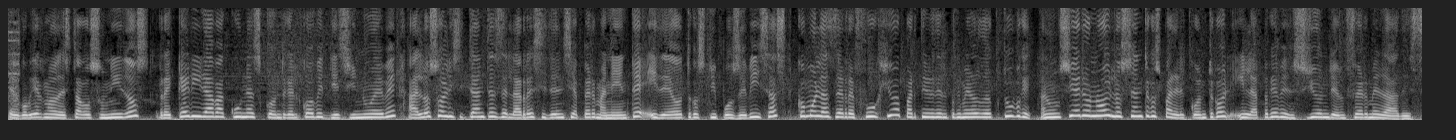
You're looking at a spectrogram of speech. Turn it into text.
El gobierno de Estados Unidos requerirá vacunas contra el COVID-19 a los solicitantes de la residencia permanente y de otros tipos de visas, como las de refugio, a partir del 1 de octubre, anunciaron hoy los Centros para el Control y la Prevención de Enfermedades.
